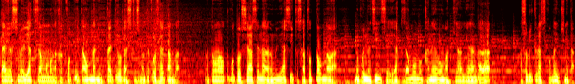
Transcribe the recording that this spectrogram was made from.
体を占めるヤクザ者が囲っていた女にうっかり手を出してしまって殺されたのだ。まともな男と幸せなら無理らしいと悟った女は、残りの人生、ヤクザ者の金を巻き上げながら遊び暮らすことに決めた。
